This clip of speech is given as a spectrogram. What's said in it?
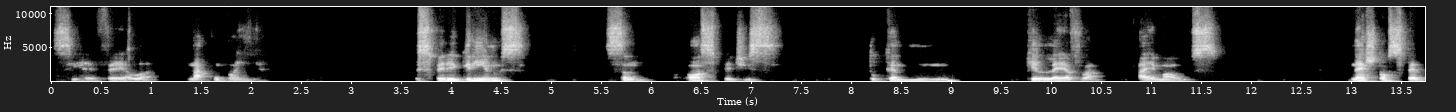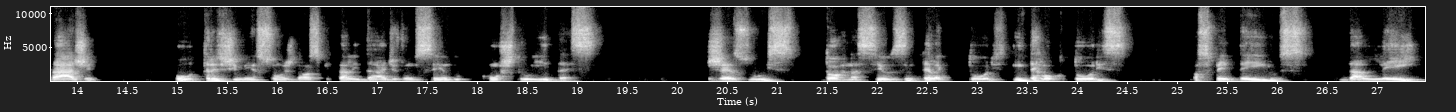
se revela na companhia. Os peregrinos são hóspedes do caminho que leva a Emaús. Nesta hospedagem, outras dimensões da hospitalidade vão sendo construídas. Jesus torna seus interlocutores, interlocutores hospedeiros da lei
